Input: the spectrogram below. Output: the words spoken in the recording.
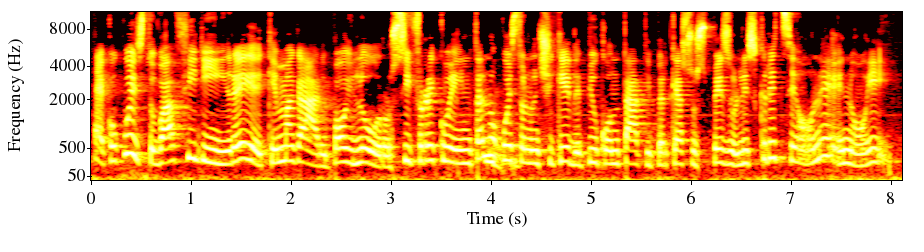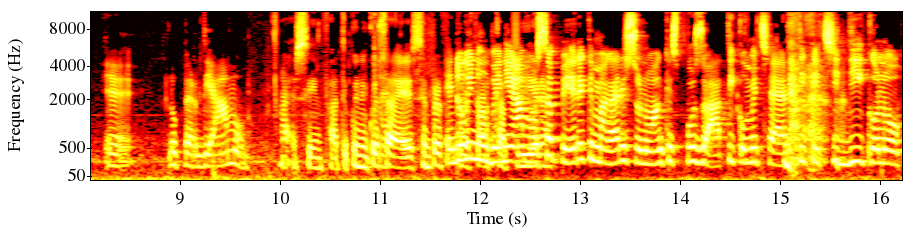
ecco questo va a finire che magari poi loro si frequentano mm. questo non ci chiede più contatti perché ha sospeso l'iscrizione e noi eh, lo perdiamo eh sì, infatti, quindi questa eh. è sempre E noi non veniamo capire. a sapere che magari sono anche sposati come certi che ci dicono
